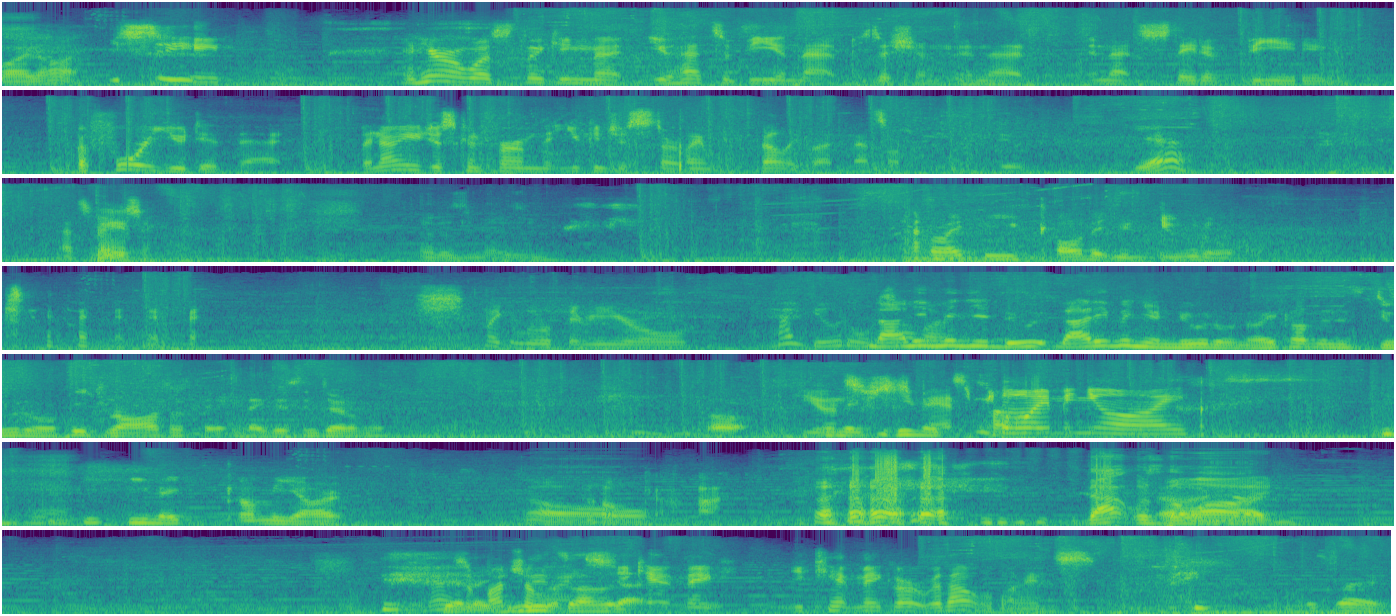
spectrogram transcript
Why not? You see, and here I was thinking that you had to be in that position, in that in that state of being, before you did that. But now you just confirmed that you can just start playing with your belly button. That's all you need to do. Yeah. That's amazing. That is amazing. I like that you called it your doodle. like a little three-year-old. My doodle. Not even your noodle. Not even your noodle. No, he calls it his doodle. He draws with it, ladies and gentlemen. Oh, He He makes- owns he makes fancy boy mignoy. He, he make gummy art. Oh. Oh god. that was the Oh, no. line. There's a bunch of lines. You that. can't make you can't make art without lines. That's right.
